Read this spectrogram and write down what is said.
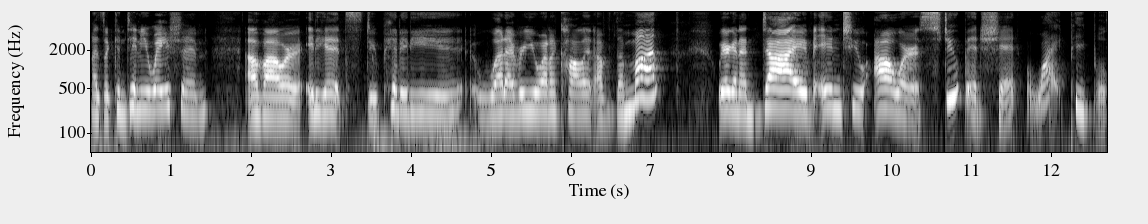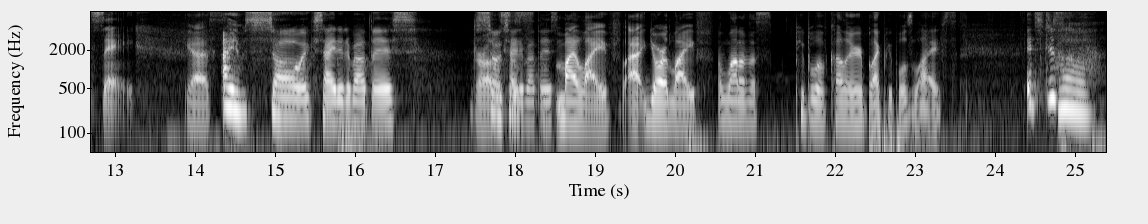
as a continuation of our idiot stupidity, whatever you want to call it, of the month, we're going to dive into our stupid shit white people say. Yes. I am so excited about this. Girl, so this excited about this. My life, uh, your life, a lot of us, people of color, black people's lives. It's just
